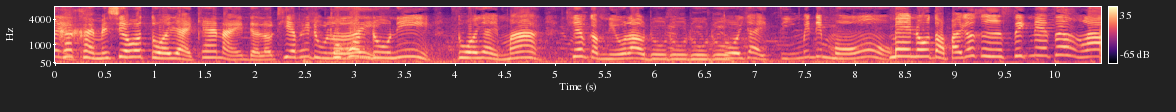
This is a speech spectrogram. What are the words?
ย ถ้าใครไม่เชื่อว่าตัวใหญ่แค่ไหน เดี๋ยวเราเทียบให้ดูเลย ทุกคนดูนี่ ตัวใหญ่มาก เทียบกับนิ้วเราดูดูดูดูตัวใหญ่จริงไม่ได้โม้เมนูต่อไปก็คือซิกเนเจอร์ของเรา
